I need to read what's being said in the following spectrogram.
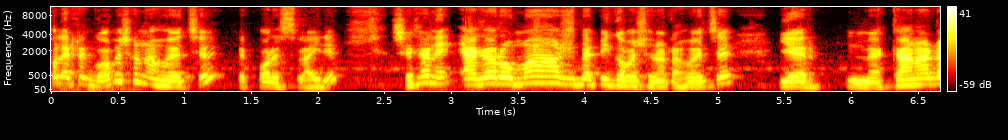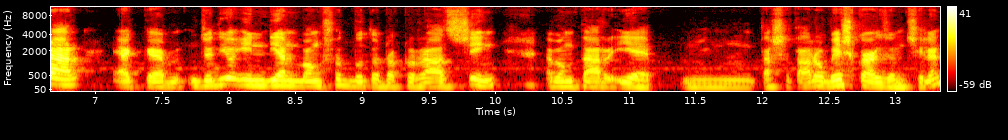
ফলে একটা গবেষণা হয়েছে, এর পরের স্লাইডে, সেখানে এগারো মাস ব্যাপী গবেষণাটা হয়েছে। ইয়ের কানাডার এক যদিও ইন্ডিয়ান বংশোদ্ভূত ডক্টর রাজ সিং এবং তার ইয়ে তার সাথে আরও বেশ কয়েকজন ছিলেন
